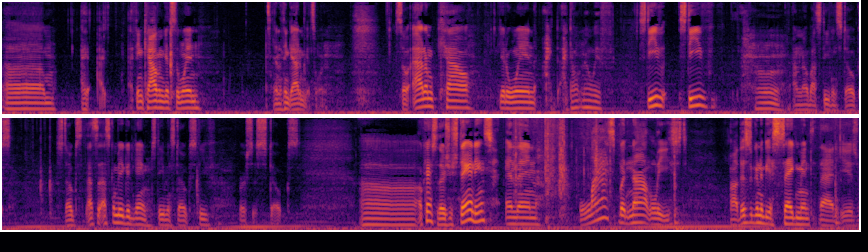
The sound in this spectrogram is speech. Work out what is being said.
Um, I, I I think Calvin gets the win, and I think Adam gets win. So Adam, Cal get a win. I, I don't know if Steve Steve. Hmm, I don't know about Steven Stokes. Stokes. That's that's gonna be a good game. Steven Stokes. Steve versus Stokes. Uh, okay, so there's your standings, and then last but not least uh, this is going to be a segment that is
